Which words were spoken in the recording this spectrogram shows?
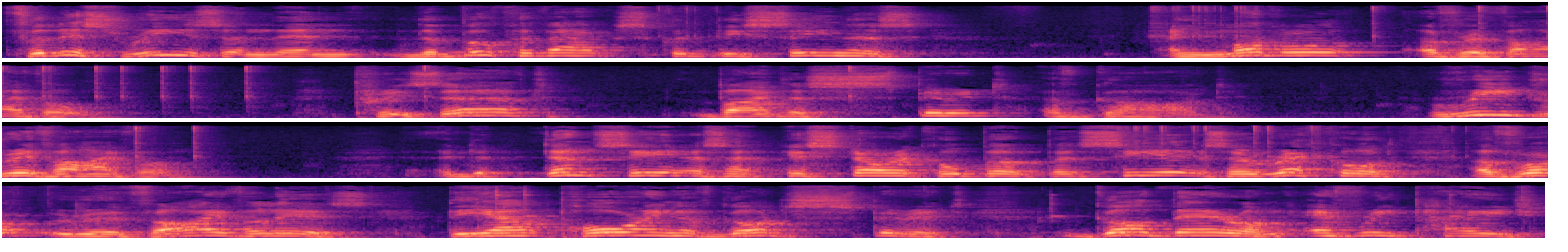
For this reason, then, the book of Acts could be seen as a model of revival, preserved by the Spirit of God. Read revival. Don't see it as a historical book, but see it as a record of what revival is the outpouring of God's Spirit. God there on every page,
